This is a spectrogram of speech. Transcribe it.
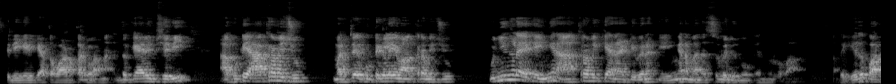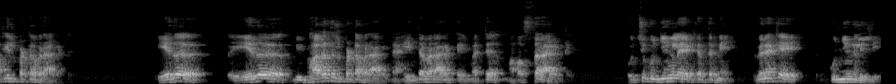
സ്ഥിരീകരിക്കാത്ത വാർത്തകളാണ്. എന്തൊക്കെയായാലും ശരി ആ കുട്ടിയെ ആക്രമിച്ചു മറ്റേ കുട്ടികളെയും ആക്രമിച്ചു. കുഞ്ഞുങ്ങളെയൊക്കെ ഇങ്ങനെ ആക്രമിക്കാനായിട്ട് ഇവനൊക്കെ എങ്ങനെ മനസ്സ് വരുന്നു എന്നുള്ളതാണ്. അത് ഏത് പാർട്ടിയിൽപ്പെട്ടവരാകട്ടെ ഏത് ഏത് വിഭാഗത്തിൽപ്പെട്ടവരാകട്ടെ ഹൈന്ദവരാകട്ടെ മറ്റ് മതസ്ഥരാകട്ടെ കൊച്ചു കുഞ്ഞുങ്ങളെയൊക്കെ തന്നെ ഇവനൊക്കെ കുഞ്ഞുങ്ങളില്ലേ?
